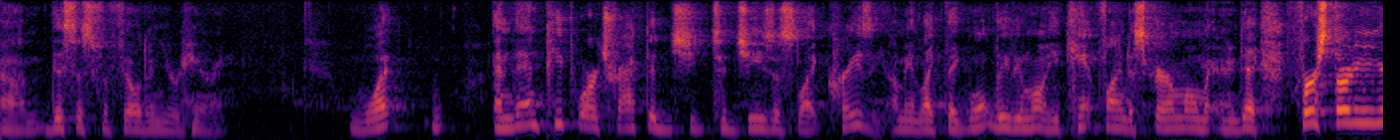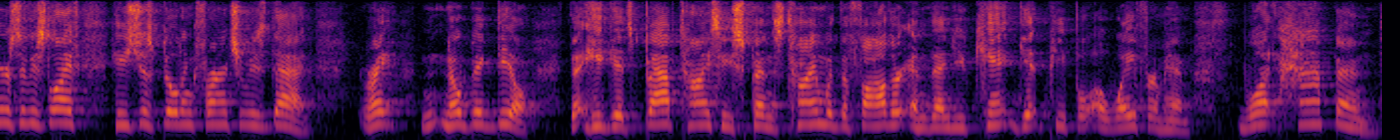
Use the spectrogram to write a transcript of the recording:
um, this is fulfilled in your hearing. What? And then people are attracted to Jesus like crazy. I mean, like they won't leave him alone. He can't find a spare moment in a day. First 30 years of his life, he's just building furniture with his dad, right? No big deal. That he gets baptized, he spends time with the Father, and then you can't get people away from him. What happened?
